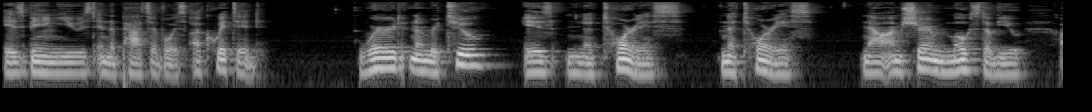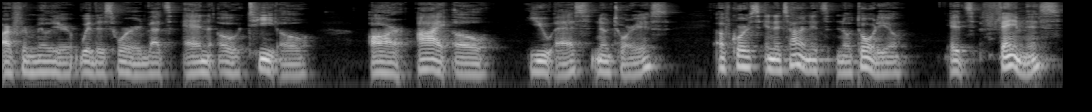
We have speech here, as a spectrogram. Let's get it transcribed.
is being used in the passive voice, acquitted. Word number two is notorious notorious. Now, I'm sure most of you are familiar with this word. That's N O T O R I O U S, notorious. Of course, in Italian, it's notorio. It's famous,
